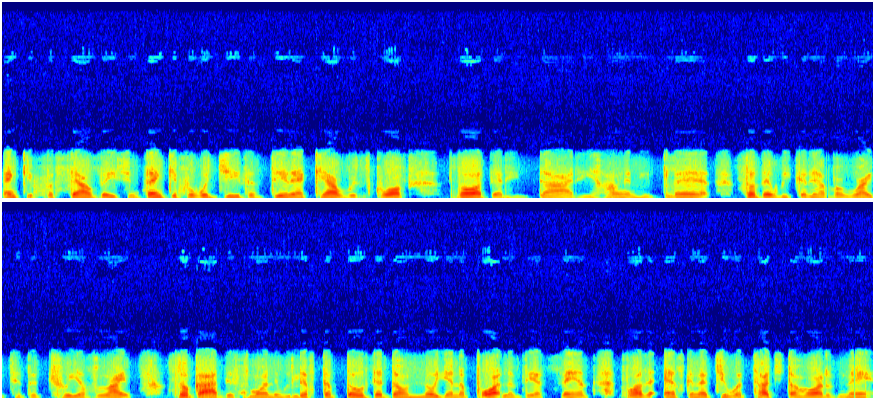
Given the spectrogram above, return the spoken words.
thank you for salvation. Thank you for what Jesus did at Calvary's cross Lord, that he died, he hung and he bled so that we could have a right to the tree of life. So, God, this morning we lift up those that don't know you and the pardon of their sins. Father, asking that you would touch the heart of man.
